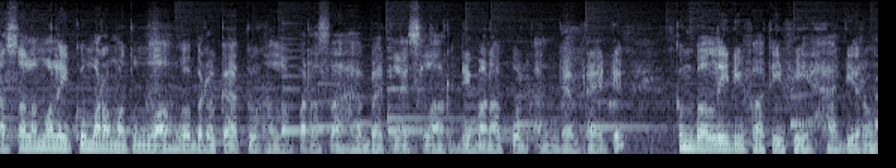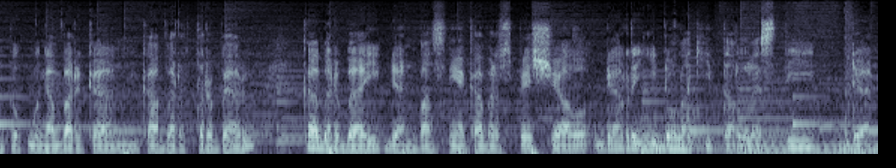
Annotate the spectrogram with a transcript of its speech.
Assalamualaikum warahmatullahi wabarakatuh. Halo para sahabat Leslar di mana pun anda berada Kembali di TV hadir untuk mengabarkan kabar terbaru Kabar baik dan pastinya kabar spesial dari idola kita Lesti dan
